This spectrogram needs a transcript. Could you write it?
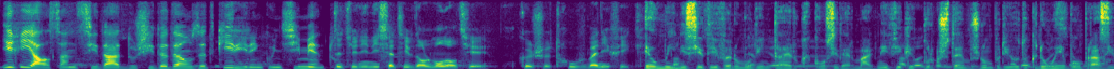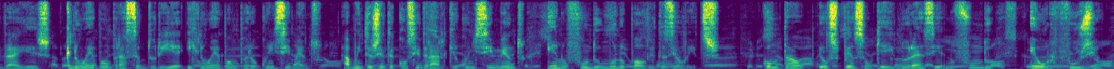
e realça a necessidade dos cidadãos adquirirem conhecimento. É uma iniciativa no mundo inteiro que considero magnífica porque estamos num período que não é bom para as ideias, que não é bom para a sabedoria e que não é bom para o conhecimento. Há muita gente a considerar que o conhecimento é, no fundo, o monopólio das elites. Como tal, eles pensam que a ignorância, no fundo, é o refúgio,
